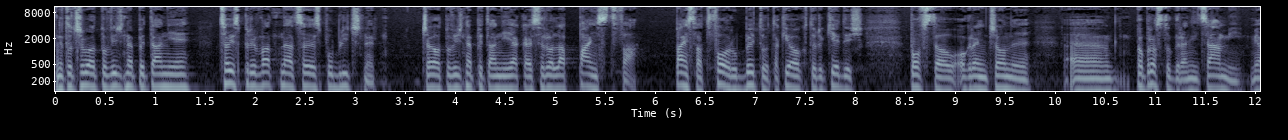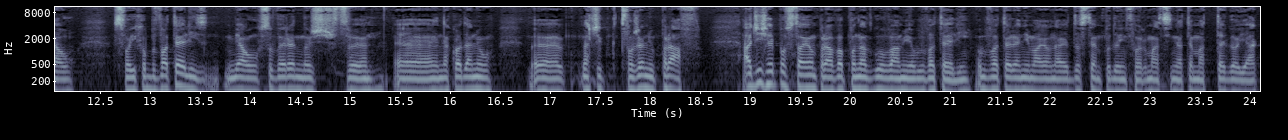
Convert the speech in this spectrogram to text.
no to trzeba odpowiedzieć na pytanie, co jest prywatne, a co jest publiczne. Trzeba odpowiedzieć na pytanie, jaka jest rola państwa. Państwa, tworu, bytu, takiego, który kiedyś powstał ograniczony e, po prostu granicami, miał swoich obywateli, miał suwerenność w e, nakładaniu, e, znaczy tworzeniu praw. A dzisiaj powstają prawa ponad głowami obywateli. Obywatele nie mają nawet dostępu do informacji na temat tego, jak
